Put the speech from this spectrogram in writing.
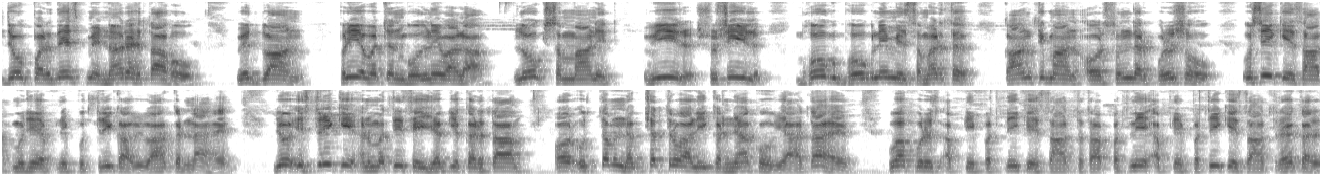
जो परदेश में न रहता हो, विद्वान प्रिय वचन बोलने वाला लोक सम्मानित वीर, सुशील, भोग भोगने में समर्थ, कांतिमान और सुंदर पुरुष हो, उसी के साथ मुझे अपनी पुत्री का विवाह करना है। जो स्त्री की अनुमति से यज्ञ करता और उत्तम नक्षत्र वाली कन्या को व्याहता है, वह पुरुष अपनी पत्नी के साथ तथा पत्नी अपने पति के साथ रहकर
